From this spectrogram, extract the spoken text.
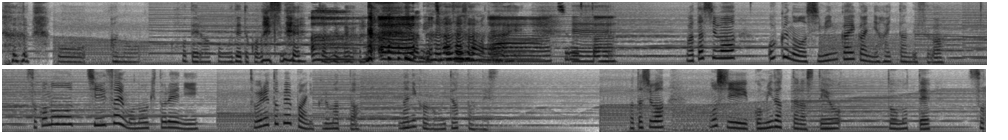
もうあのホテルは今後出てこないですね。残念ながら。いいよね一番最初だもんね。あー、違った。えー私は奥の市民会館に入ったんですがそこの小さい物置トレイにトイレットペーパーにくるまった何かが置いてあったんです。私はもしゴミだったら捨てようと思ってそっ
